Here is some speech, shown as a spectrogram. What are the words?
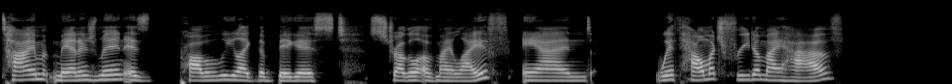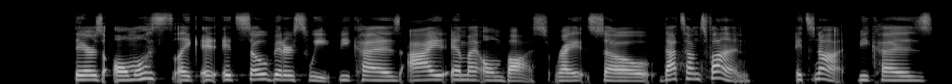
time management is probably like the biggest struggle of my life. And with how much freedom I have, there's almost like it, it's so bittersweet because I am my own boss, right? So that sounds fun. It's not because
